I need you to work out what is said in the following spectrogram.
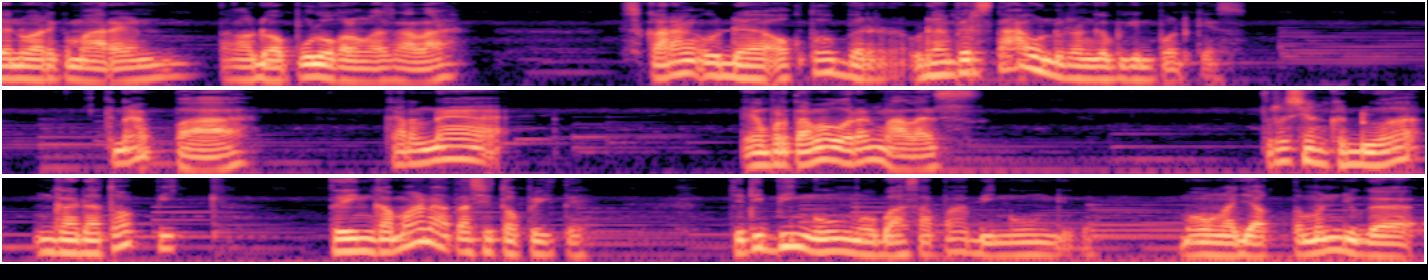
Januari kemarin, tanggal 20 kalau nggak salah. Sekarang udah Oktober, udah hampir setahun orang gak bikin podcast. Kenapa? Karena yang pertama orang malas. Terus yang kedua nggak ada topik. Ting ke mana atas si topik teh? Jadi bingung mau bahas apa bingung gitu. Mau ngajak temen juga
